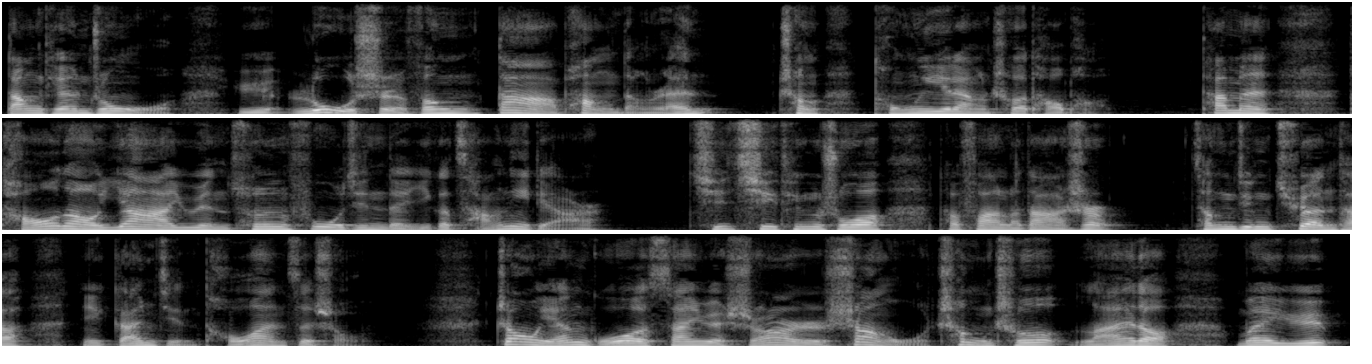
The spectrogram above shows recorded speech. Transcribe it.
当天中午与陆世峰、大胖等人乘同一辆车逃跑。他们逃到亚运村附近的一个藏匿点儿。其妻听说他犯了大事曾经劝他：“你赶紧投案自首。”赵延国三月十二日上午乘车来到位于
